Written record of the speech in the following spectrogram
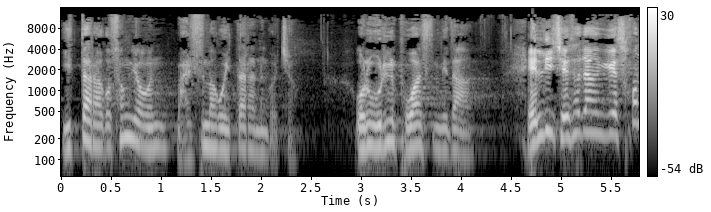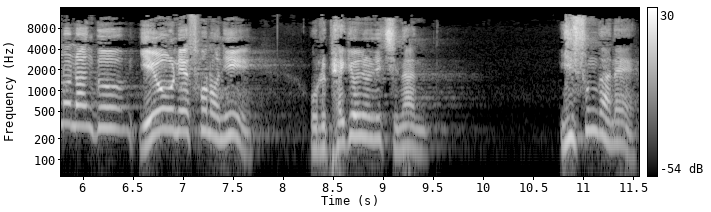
있다라고 성경은 말씀하고 있다라는 거죠. 오늘 우리는 보았습니다. 엘리 제사장에게 선언한 그 예언의 선언이 오늘 100여 년이 지난 이 순간에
